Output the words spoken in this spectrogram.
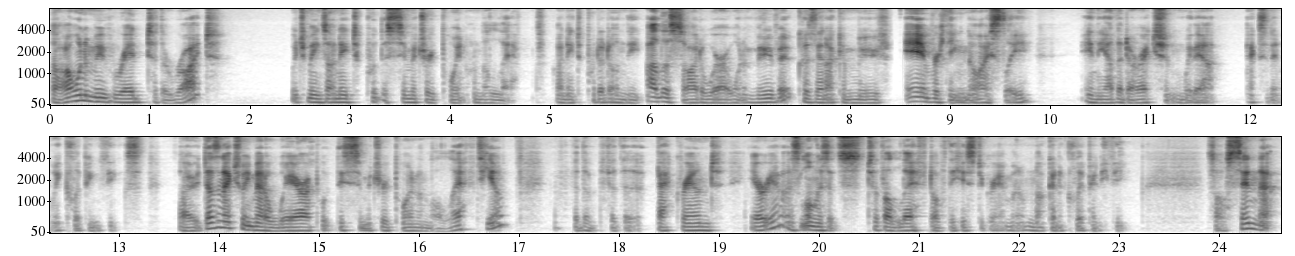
So I want to move red to the right, which means I need to put the symmetry point on the left. I need to put it on the other side of where I want to move it, because then I can move everything nicely in the other direction without accidentally clipping things. So it doesn't actually matter where I put this symmetry point on the left here for the, for the background area, as long as it's to the left of the histogram and I'm not going to clip anything. So I'll send that,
